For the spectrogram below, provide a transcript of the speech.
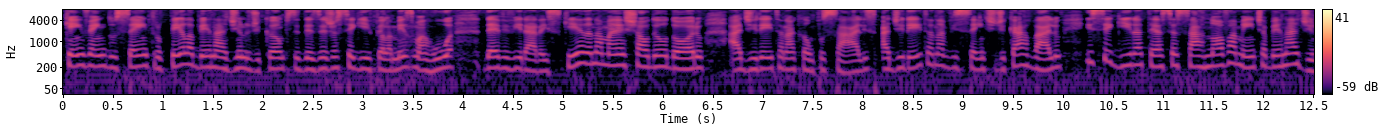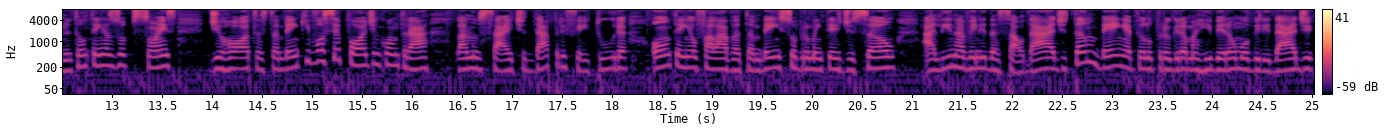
quem vem do centro pela Bernardino de Campos e deseja seguir pela mesma rua, deve virar à esquerda na Marechal Deodoro, à direita na Campos Sales, à direita na Vicente de Carvalho e seguir até acessar novamente a Bernardino. Então, tem as opções de rotas também que você pode encontrar lá no site da prefeitura. Ontem eu falava também sobre uma interdição ali na Avenida Saudade, também é pelo programa Ribeirão Mobilidade,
